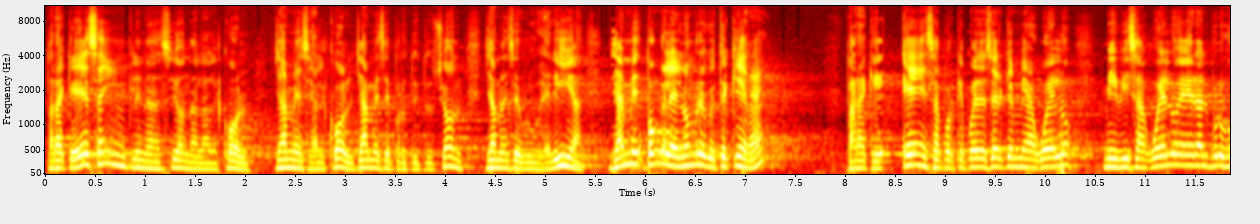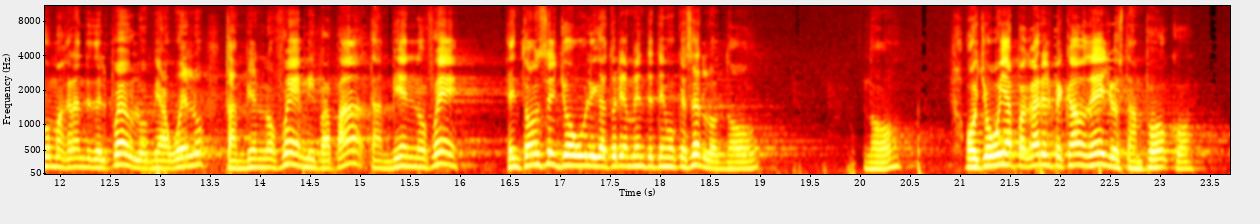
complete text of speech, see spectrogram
para que esa inclinación al alcohol, llámese alcohol, llámese prostitución, llámese brujería, llame, póngale el nombre que usted quiera, para que esa, porque puede ser que mi abuelo, mi bisabuelo era el brujo más grande del pueblo, mi abuelo también lo fue, mi papá también lo fue. Entonces yo obligatoriamente tengo que hacerlo. No, no. O yo voy a pagar el pecado de ellos tampoco.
